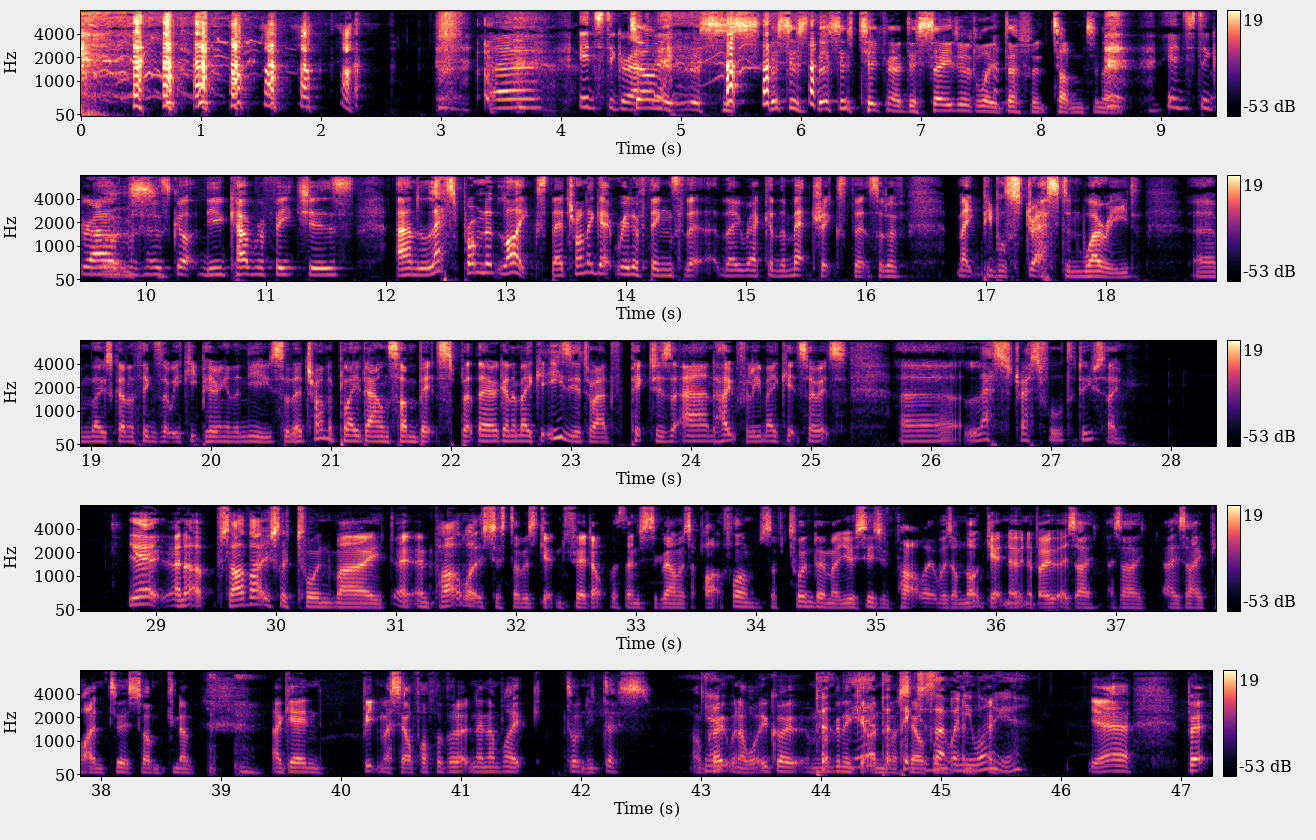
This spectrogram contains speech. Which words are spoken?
Instagram. Me, this is this is this is taking a decidedly different turn tonight. Instagram has got new camera features and less prominent likes. They're trying to get rid of things that they reckon the metrics that sort of make people stressed and worried. Um, those kind of things that we keep hearing in the news. So they're trying to play down some bits, but they're going to make it easier to add pictures and hopefully make it so it's uh, less stressful to do so. Yeah, and I, so I've actually toned my, and partly it's just I was getting fed up with Instagram as a platform, so I've toned down my usage, and partly it was I'm not getting out and about as I as I as I planned to, so I'm kind of again beating myself up about it, and then I'm like, don't need this. I'll yeah. go out when I want to go out. I'm put, not going to yeah, get under put myself. Pictures and, when you want to, yeah. Yeah, but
